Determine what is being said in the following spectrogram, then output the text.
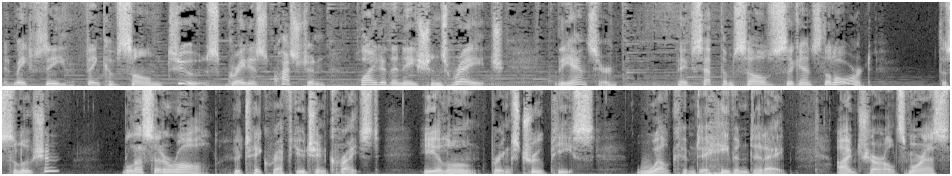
It makes me think of Psalm 2's greatest question why do the nations rage? The answer they've set themselves against the Lord. The solution? Blessed are all who take refuge in Christ. He alone brings true peace. Welcome to Haven today. I'm Charles Morris,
